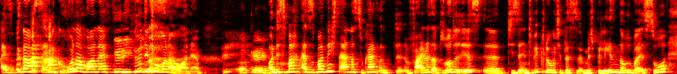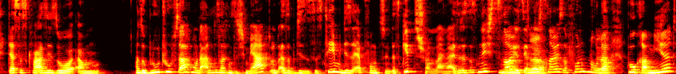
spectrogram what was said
Also genau, es ist eine Corona-Warn-App Für die für die Corona-Warn-App. Okay. Und es macht, also es macht nichts anderes. Du kannst, und äh, vor allem das Absurde ist, äh, diese Entwicklung, ich habe das mich belesen darüber, ist so, dass es quasi so, ähm, also Bluetooth-Sachen oder andere Sachen sich merkt und also dieses System, wie diese App funktioniert, das gibt's schon lange. Also das ist nichts Neues. Sie haben ja. nichts Neues erfunden oder Ja. programmiert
